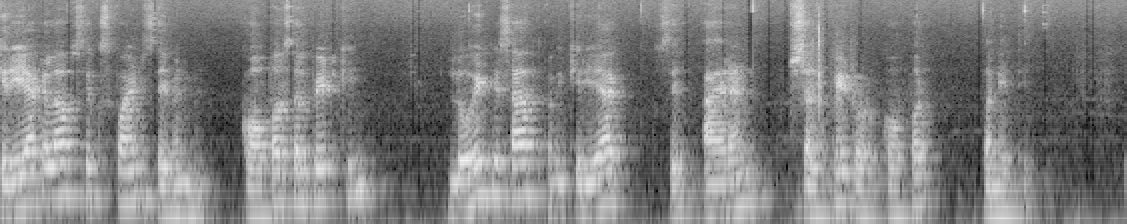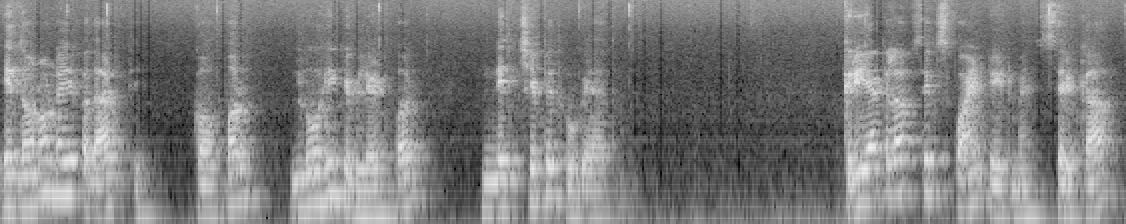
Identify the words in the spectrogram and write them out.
क्रियाकलाप 6.7 में कॉपर सल्फेट की लोहे के साथ अभिक्रिया से आयरन सल्फेट और कॉपर बने थे। ये दोनों नए पदार्थ थे। कॉपर लोहे के ब्लेड पर निक्षेपित हो गया था। क्रियाकलाप 6.8 में सिरका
